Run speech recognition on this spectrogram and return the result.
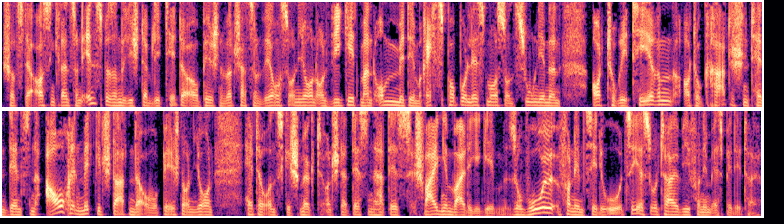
Schutz der Außengrenzen und insbesondere die Stabilität der Europäischen Wirtschafts- und Währungsunion und wie geht man um mit dem Rechtspopulismus und zunehmenden autoritären, autokratischen Tendenzen auch in Mitgliedstaaten der Europäischen Union, hätte uns geschmückt und stattdessen hat es Schweigen im Walde gegeben sowohl von dem CDU-CSU-Teil wie von dem SPD-Teil.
